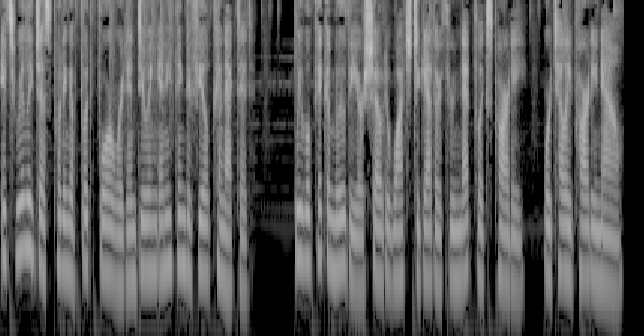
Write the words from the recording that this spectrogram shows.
It's really just putting a foot forward and doing anything to feel connected. We will pick a movie or show to watch together through Netflix Party, or Teleparty Now,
